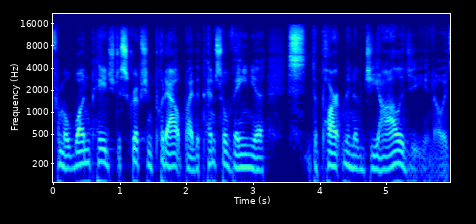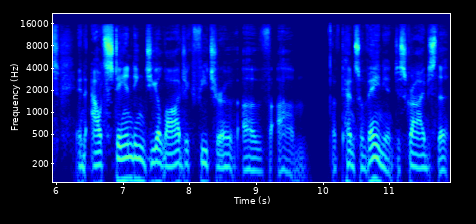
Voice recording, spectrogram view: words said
from a one page description put out by the Pennsylvania Department of Geology. You know, it's an outstanding geologic feature of of, um, of Pennsylvania. It describes the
